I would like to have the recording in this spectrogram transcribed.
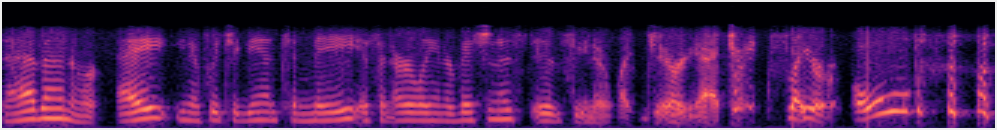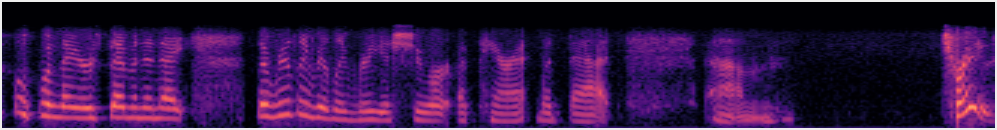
seven or eight, you know, which again to me as an early interventionist is, you know, like geriatrics. They are old when they are seven and eight. So really, really reassure a parent with that um, truth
